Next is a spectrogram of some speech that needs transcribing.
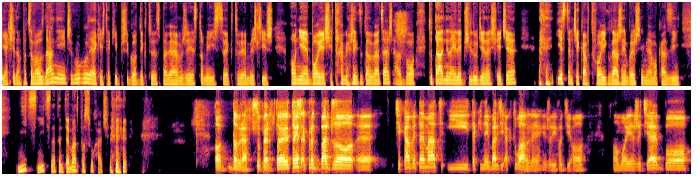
jak się tam pracowało zdalnie i czy w ogóle jakieś takie przygody, które sprawiają, że jest to miejsce, które myślisz, o nie, boję się tam, już nie chcę tam wracać, albo totalnie najlepsi ludzie na świecie. Jestem ciekaw Twoich wrażeń, bo jeszcze nie miałem okazji nic, nic na ten temat posłuchać. O, dobra, super. To, to jest akurat bardzo e, ciekawy temat i taki najbardziej aktualny, jeżeli chodzi o, o moje życie, bo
